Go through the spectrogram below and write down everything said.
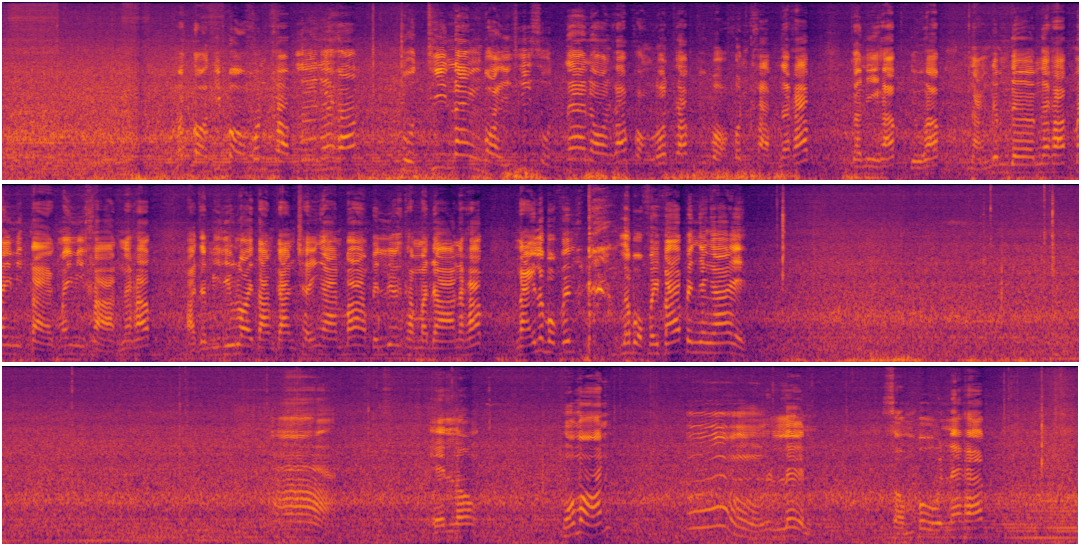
มาต่อที่เบาะคน ขับเลยนะครับ จุดที่นั่งบ่อยที่สุดแน่นอนครับของรถครับคือเบาะคนขับนะครับก็นี่ครับดูครับหนังเดิมๆนะครับ ไม่มีแตกไม่มีขาดนะครับ อาจจะมีริ้วรอยตามการใช้งานบ้างเป็นเรื่องธรรมดานะครับ ไหนระบบเป็นระบบไฟฟ้าเป็นยังไงเอ็นลง หัวหมอน อืมลื่น สมบูรณ์นะครับ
